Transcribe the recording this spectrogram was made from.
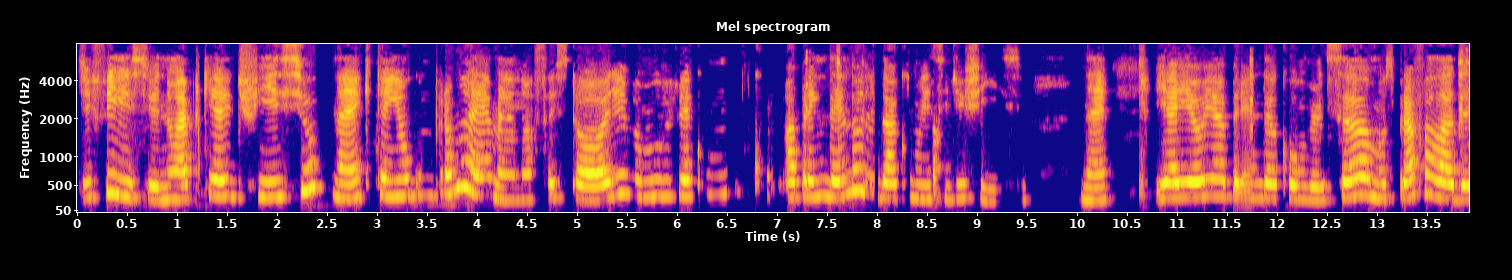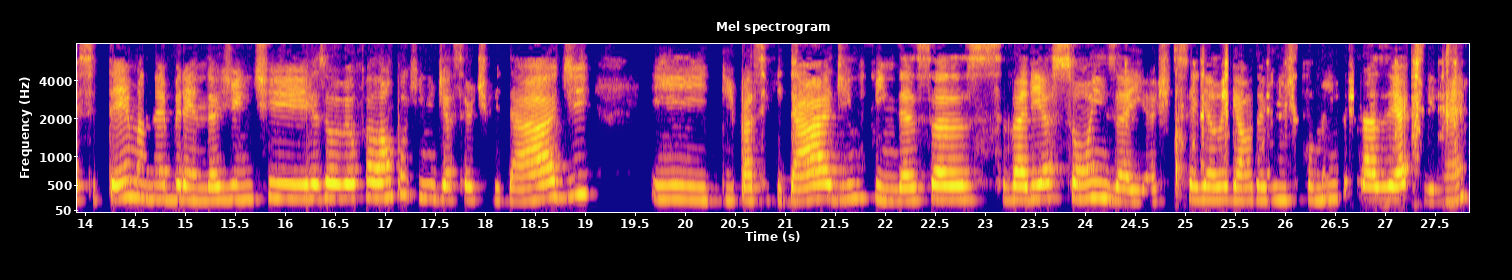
difícil. Não é porque é difícil, né, que tem algum problema. É a nossa história vamos viver com, com aprendendo a lidar com esse difícil, né? E aí eu e a Brenda conversamos para falar desse tema, né, Brenda? A gente resolveu falar um pouquinho de assertividade e de passividade, enfim, dessas variações aí. Acho que seria legal da gente comentar, trazer aqui, né?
